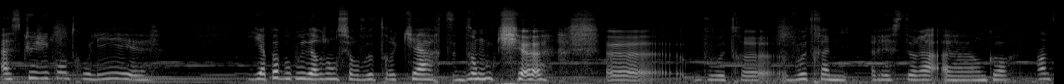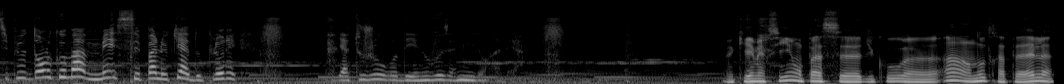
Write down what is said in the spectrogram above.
à ce que j'ai contrôlé, euh, il n'y a pas beaucoup d'argent sur votre carte, donc euh, euh, votre, votre ami restera euh, encore un petit peu dans le coma, mais c'est pas le cas de pleurer. Il y a toujours des nouveaux amis dans la Terre. Ok, merci. On passe euh, du coup euh, à un autre appel.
